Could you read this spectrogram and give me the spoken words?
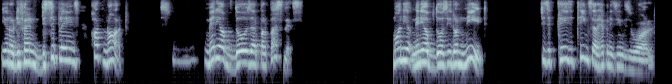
you know different disciplines what not. Many of those are purposeless. Many, many of those you don't need. It is a crazy things are happening in this world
